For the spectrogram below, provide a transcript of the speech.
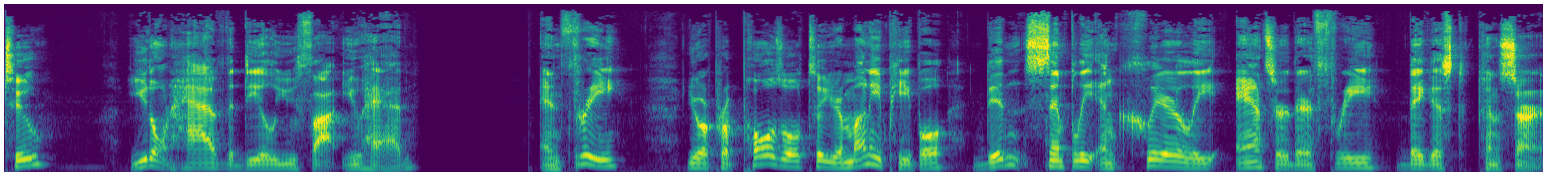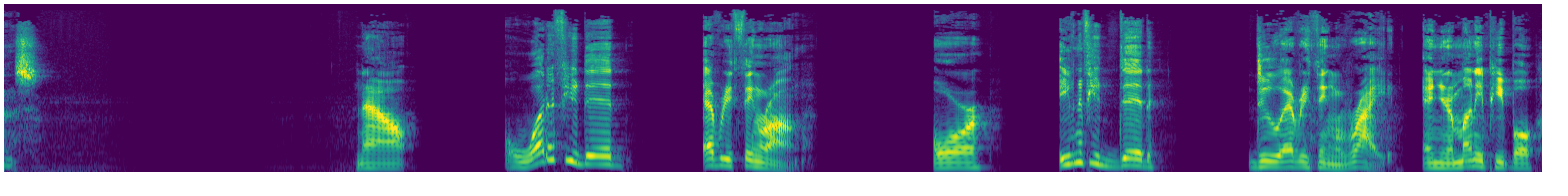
Two, you don't have the deal you thought you had. And three, your proposal to your money people didn't simply and clearly answer their three biggest concerns. Now, what if you did everything wrong? Or even if you did do everything right and your money people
